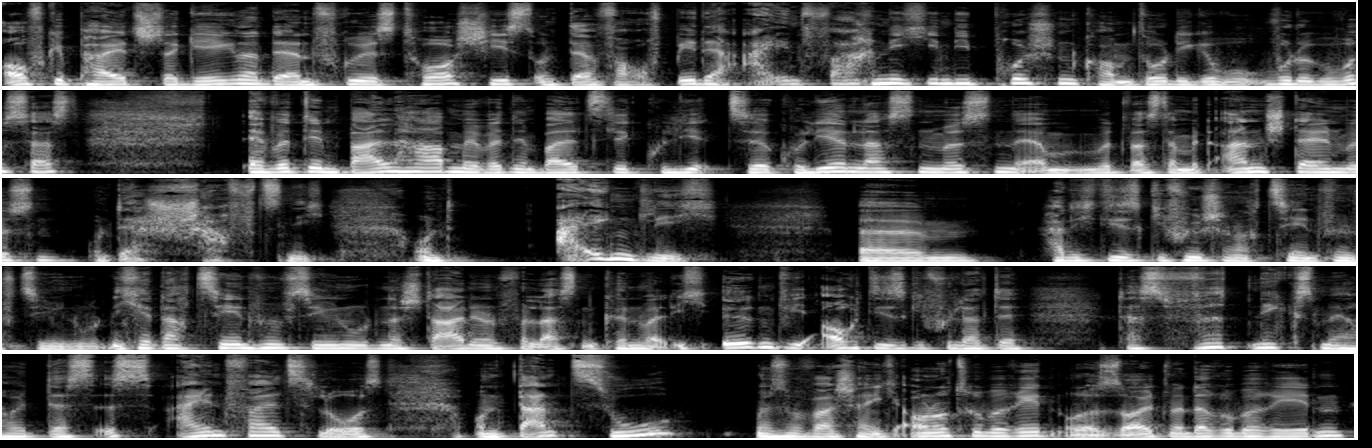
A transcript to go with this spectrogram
aufgepeitschter Gegner, der ein frühes Tor schießt und der VfB, der einfach nicht in die Pushen kommt, wo, die, wo du gewusst hast, er wird den Ball haben, er wird den Ball zirkulieren lassen müssen, er wird was damit anstellen müssen und der schafft's nicht. Und eigentlich ähm, hatte ich dieses Gefühl schon nach 10, 15 Minuten. Ich hätte nach 10, 15 Minuten das Stadion verlassen können, weil ich irgendwie auch dieses Gefühl hatte, das wird nichts mehr heute, das ist einfallslos. Und dazu müssen wir wahrscheinlich auch noch drüber reden oder sollten wir darüber reden,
